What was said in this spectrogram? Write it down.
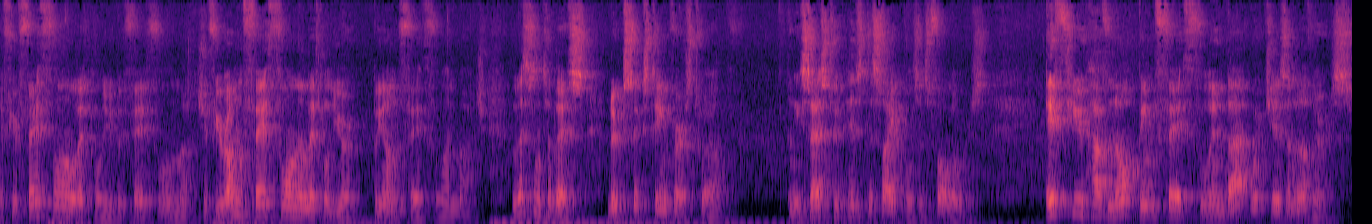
If you're faithful in a little, you'll be faithful in much. If you're unfaithful in a little, you'll be unfaithful in much. Listen to this Luke 16, verse 12. And he says to his disciples, his followers, If you have not been faithful in that which is another's,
